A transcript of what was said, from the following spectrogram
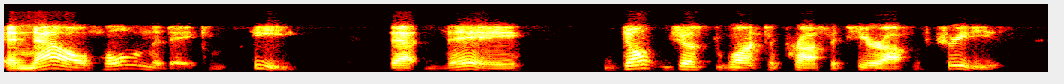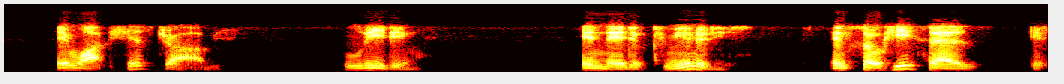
And now Hole in the Day can see that they don't just want to profiteer off of treaties, they want his job leading in Native communities. And so he says, if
